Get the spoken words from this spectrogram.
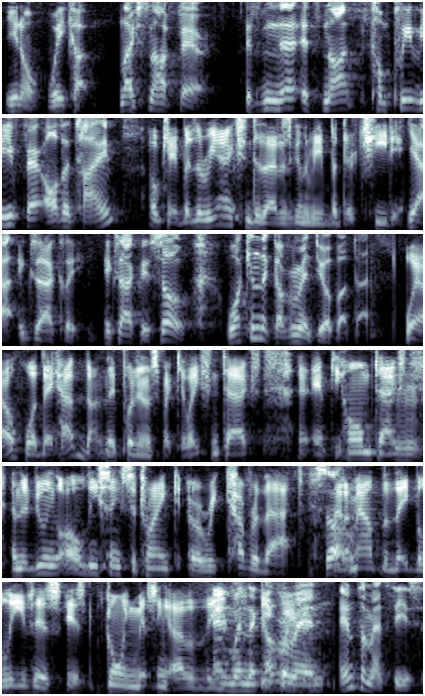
you know, wake up. Life's not fair. It's not. It's not completely fair all the time. okay, but the reaction to that is going to be, but they're cheating. Yeah, exactly, exactly. So, what can the government do about that? Well, what they have done, they put in a speculation tax, an empty home tax, Mm-hmm. and they're doing all these things to try and uh, recover that So- that amount that they believe is is going missing out of the And when the equation. government implements these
